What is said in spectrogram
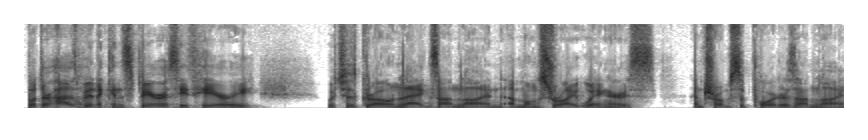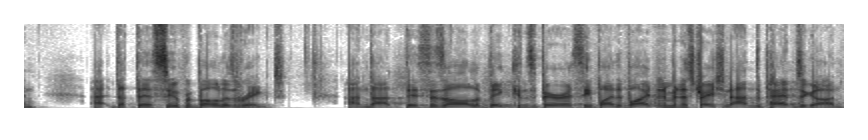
But there has been a conspiracy theory which has grown legs online amongst right wingers and Trump supporters online uh, that the Super Bowl is rigged. And that this is all a big conspiracy by the Biden administration and the Pentagon.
